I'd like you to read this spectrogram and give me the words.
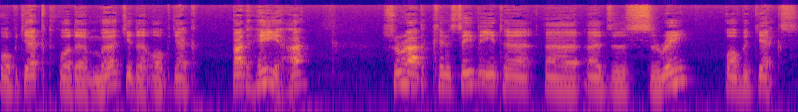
object for the merged object. But here, Seurat consider it uh, as three objects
